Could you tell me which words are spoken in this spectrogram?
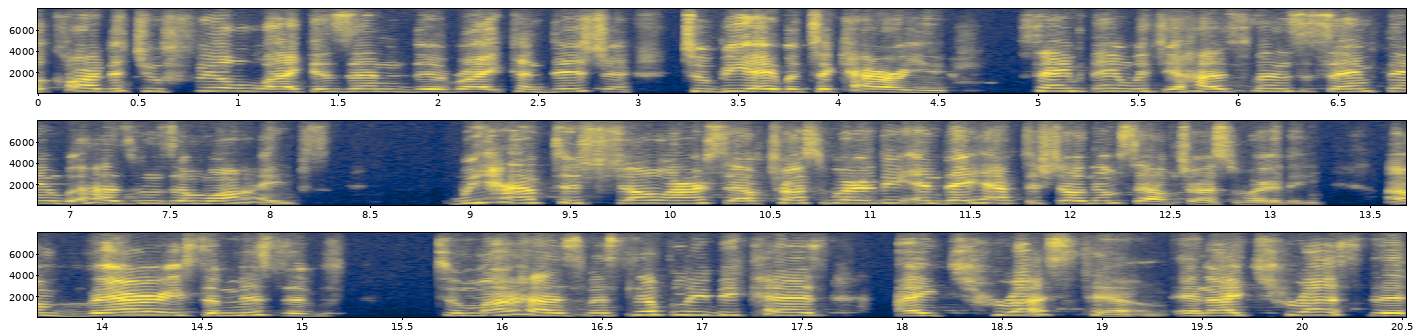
a, car that you feel like is in the right condition to be able to carry you. Same thing with your husbands, the same thing with husbands and wives. We have to show ourselves trustworthy and they have to show themselves trustworthy. I'm very submissive to my husband simply because I trust him and I trust the,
